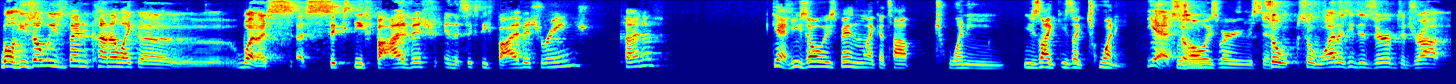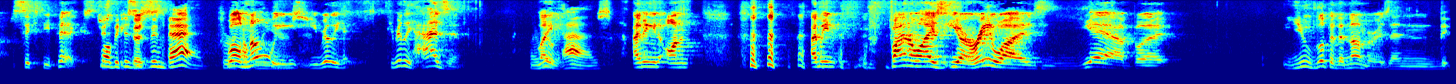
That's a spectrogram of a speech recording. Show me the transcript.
Well, he's always been kind of like a what a, a 65 ish in the 65 ish range, kind of. Yeah, he's always been like a top twenty. He's like he's like twenty. Yeah. Was So always where he was sitting. so so why does he deserve to drop 60 picks? Well, because, he's been bad. For well, a no, he, he really he really hasn't. he really has. I mean, on I mean, finalized ERA wise, yeah, but you've looked at the numbers, and the,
